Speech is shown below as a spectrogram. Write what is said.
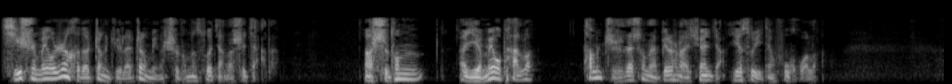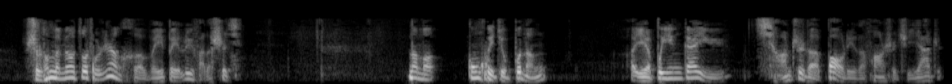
其实没有任何的证据来证明使徒们所讲的是假的。啊，使徒们啊也没有叛乱，他们只是在圣诞边上来宣讲耶稣已经复活了。使徒们没有做出任何违背律法的事情，那么工会就不能，也不应该以强制的暴力的方式去压制。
